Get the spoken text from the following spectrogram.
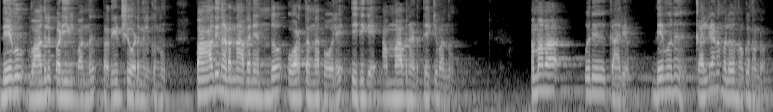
ദേവു വാതിൽപ്പടിയിൽ വന്ന് പ്രതീക്ഷയോടെ നിൽക്കുന്നു. പാതി നടന്ന അവൻ എന്തോ ഓർത്തെന്ന പോലെ തിരികെ അമ്മാവിനടുത്തേക്ക് വന്നു. അമ്മാവ ഒരു കാര്യം. ദേവുവിന് കല്യാണം വല്ലതും നോക്കുന്നുണ്ടോ?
